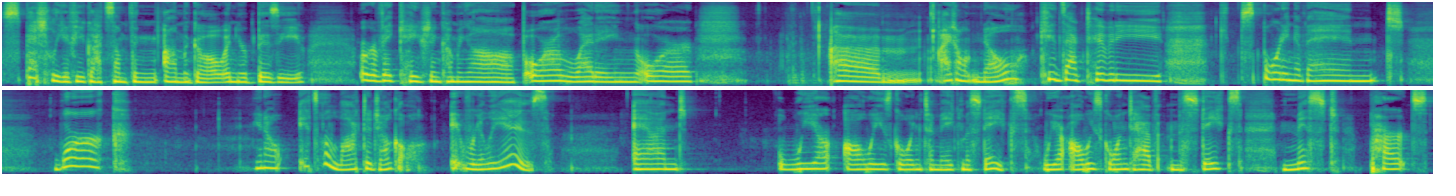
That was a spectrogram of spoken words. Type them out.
Especially if you got something on the go and you're busy, or a vacation coming up, or a wedding, or um, I don't know, kids' activity, sporting event, work. You know, it's a lot to juggle. It really is. And we are always going to make mistakes. We are always going to have mistakes, missed parts,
